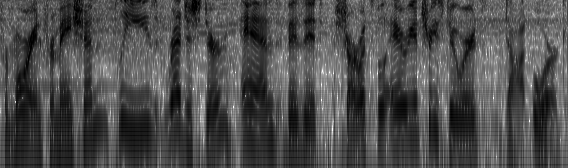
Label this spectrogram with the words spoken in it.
For more information, please register and visit charlottesvilleareatreestewards.org.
